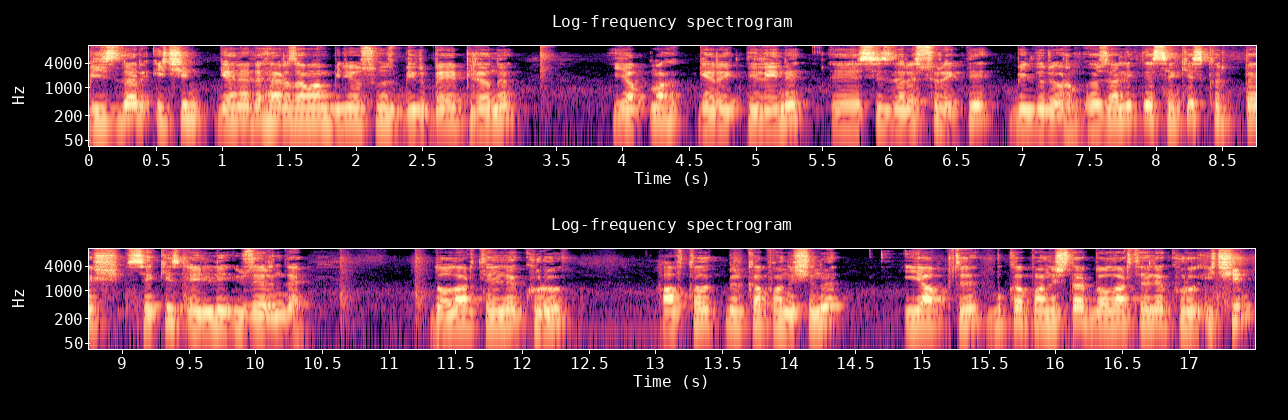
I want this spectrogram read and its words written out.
bizler için gene de her zaman biliyorsunuz bir B planı yapma gerekliliğini e, sizlere sürekli bildiriyorum. Özellikle 8.45-8.50 üzerinde dolar TL kuru haftalık bir kapanışını yaptı. Bu kapanışlar dolar TL kuru için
